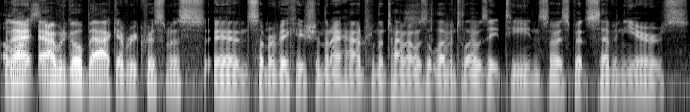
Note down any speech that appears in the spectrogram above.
a and lot I, I would go back every Christmas and summer vacation that I had from the time I was 11 till I was 18. So I spent seven years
